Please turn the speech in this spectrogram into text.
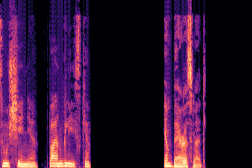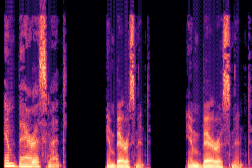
Смущение, по-английски. embarrassment, embarrassment, embarrassment, embarrassment,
